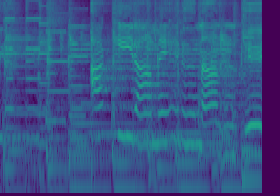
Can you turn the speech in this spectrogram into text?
い。諦めるなんて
